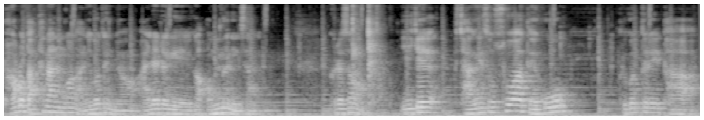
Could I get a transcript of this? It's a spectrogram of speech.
바로 나타나는 건 아니거든요. 알레르기가 없는 이상. 그래서 이게 장에서 소화되고 그것들이 다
